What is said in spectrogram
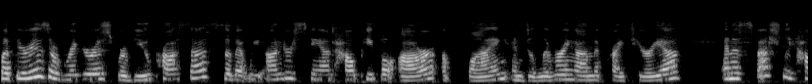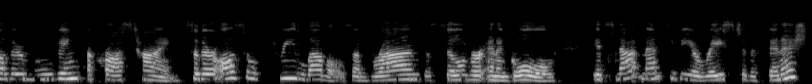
But there is a rigorous review process so that we understand how people are applying and delivering on the criteria, and especially how they're moving across time. So there are also three levels a bronze, a silver, and a gold. It's not meant to be a race to the finish,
